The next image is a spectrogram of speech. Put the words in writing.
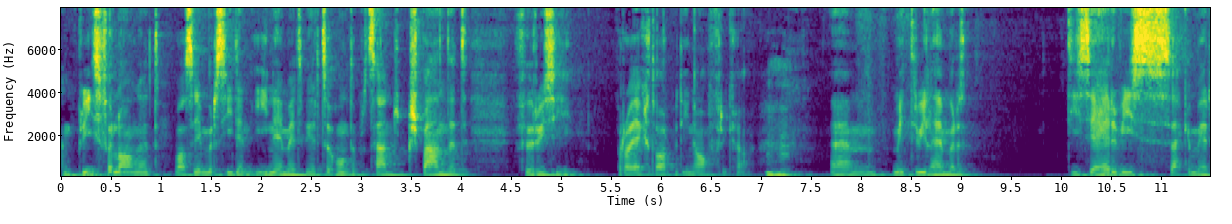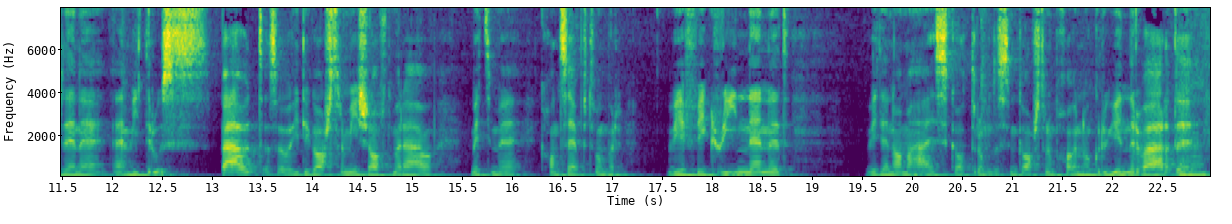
einen Preis verlangen. Was immer sie dann einnehmen, wird zu 100% gespendet für unsere Projektarbeit in Afrika. Mhm. Ähm, mittlerweile haben wir die Service, sagen wir, dann, äh, weiter aus gebaut. Also in der Gastronomie schafft man auch mit einem Konzept, das wir WFW Green nennen. Wie der Name heisst, geht darum, dass ein Gastronom noch grüner werden kann. Mhm.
